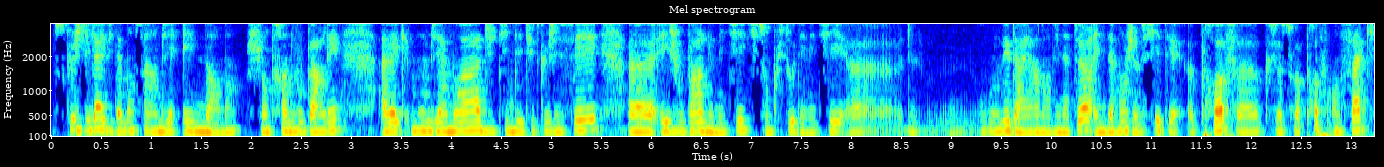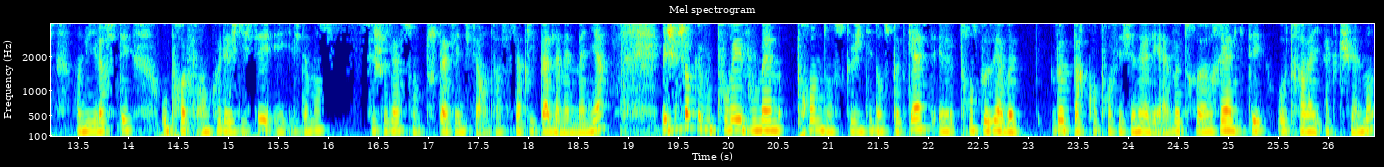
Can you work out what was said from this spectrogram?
ce que je dis là, évidemment, c'est un biais énorme. Hein. Je suis en train de vous parler avec mon biais à moi, du type d'études que j'ai fait, euh, et je vous parle de métiers qui sont plutôt des métiers euh, où on est derrière un ordinateur. Évidemment, j'ai aussi été euh, prof, que ce soit prof en fac, en université ou prof en collège-lycée, et évidemment, ces choses-là sont tout à fait différentes. Enfin, ça s'applique pas de la même manière. Mais je suis sûre que vous pourrez vous-même prendre dans ce que je dis dans ce podcast et transposer à votre, votre parcours professionnel et à votre réalité au travail actuellement.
